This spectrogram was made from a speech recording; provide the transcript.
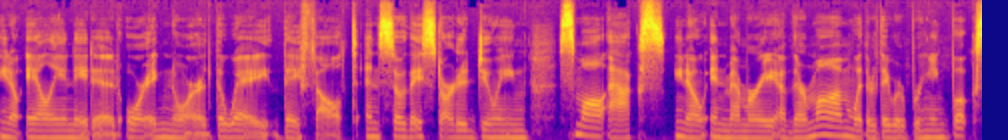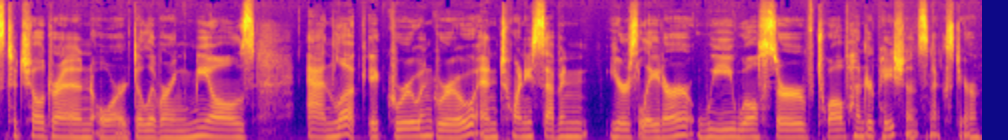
you know, alienated or ignored the way they felt. And so they started doing small acts, you know, in memory of their mom, whether they were bringing books to children or delivering meals. And look, it grew and grew. And 27 years later, we will serve 1,200 patients next year.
